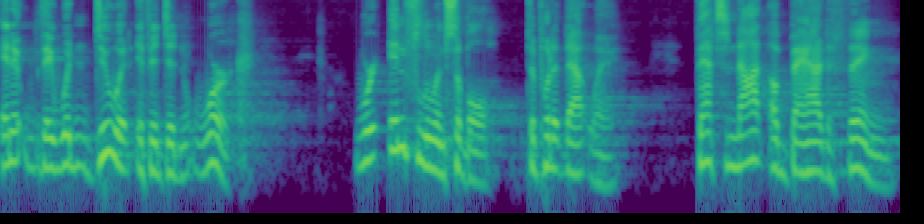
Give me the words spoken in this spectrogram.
And it, they wouldn't do it if it didn't work. We're influenceable, to put it that way. That's not a bad thing.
